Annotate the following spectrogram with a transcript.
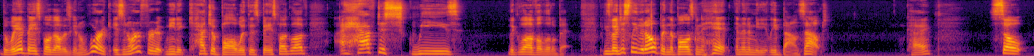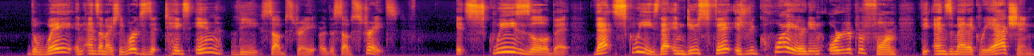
the way a baseball glove is going to work is in order for me to catch a ball with this baseball glove, I have to squeeze the glove a little bit. Because if I just leave it open, the ball is going to hit and then immediately bounce out. Okay? So the way an enzyme actually works is it takes in the substrate or the substrates. It squeezes a little bit. That squeeze, that induced fit, is required in order to perform the enzymatic reaction,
